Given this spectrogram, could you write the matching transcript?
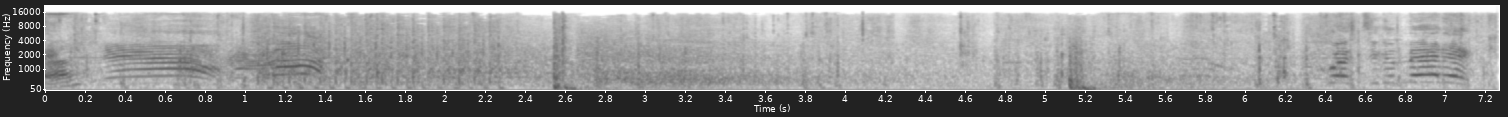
¿Ah? Requesting a medic!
